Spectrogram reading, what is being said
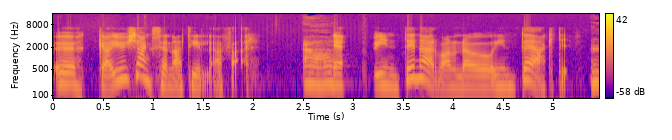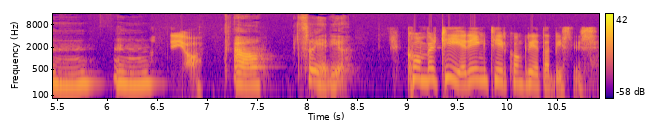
ökar ju chanserna till affär. Ja du inte är närvarande och inte är aktiv. Mm, mm. Ja. ja, så är det ju. Konvertering till konkreta business.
